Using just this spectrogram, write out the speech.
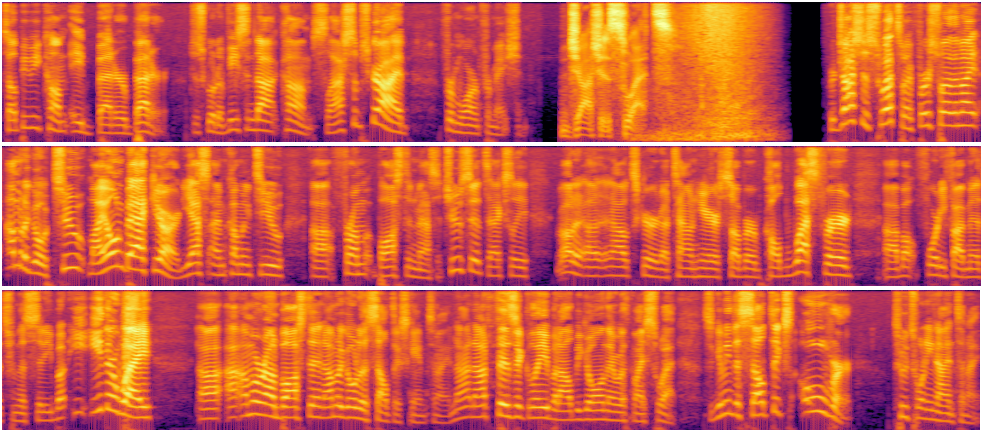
to help you become a better better. Just go to VSiN.com slash subscribe for more information. Josh's Sweats. For Josh's Sweats, my first sweat of the night, I'm going to go to my own backyard. Yes, I'm coming to you uh, from Boston, Massachusetts. Actually, about a, an outskirt a town here, suburb called Westford, uh, about 45 minutes from the city. But e- either way, uh, I'm around Boston. I'm going to go to the Celtics game tonight. Not not physically, but I'll be going there with my sweat. So give me the Celtics over 229 tonight.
